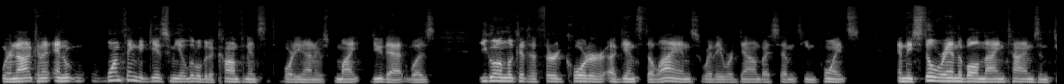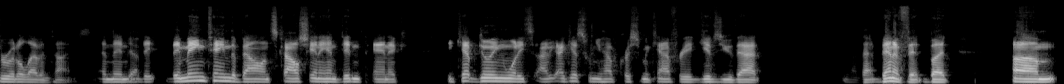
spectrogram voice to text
we're not going to. And one thing that gives me a little bit of confidence that the 49ers might do that was you go and look at the third quarter against the Lions where they were down by 17 points and they still ran the ball nine times and threw it 11 times. And then Yep. they, they maintained the balance. Kyle Shanahan didn't panic. He kept doing what he's, I, I guess when you have Christian McCaffrey, it gives you that, you know, that benefit. But um,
